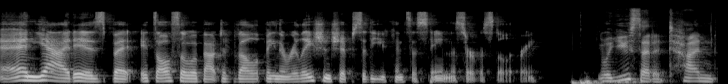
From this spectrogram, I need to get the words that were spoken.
and yeah, it is, but it's also about developing the relationship so that you can sustain the service delivery. Well, you said a ton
